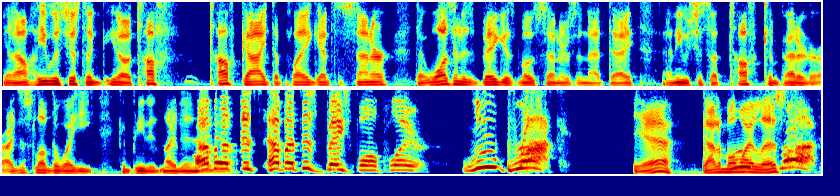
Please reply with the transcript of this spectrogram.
You know, he was just a you know tough tough guy to play against a center that wasn't as big as most centers in that day, and he was just a tough competitor. I just loved the way he competed night in. and How night out. about this? How about this baseball player, Lou Brock? Yeah, got him on my list. Brock,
